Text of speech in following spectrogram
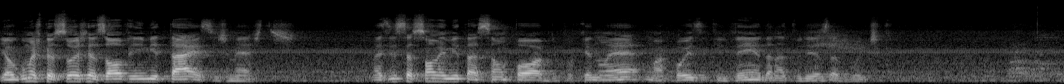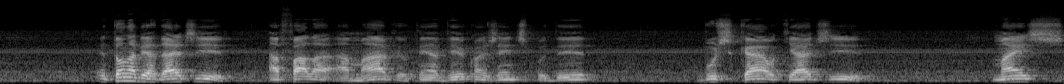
e algumas pessoas resolvem imitar esses mestres. Mas isso é só uma imitação pobre, porque não é uma coisa que venha da natureza búdica. Então, na verdade, a fala amável tem a ver com a gente poder buscar o que há de mais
